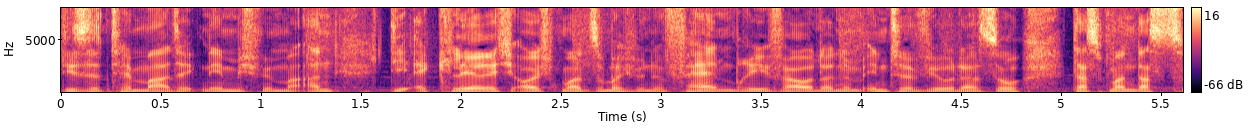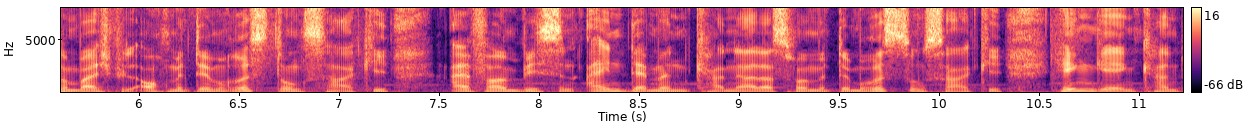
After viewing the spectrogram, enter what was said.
diese Thematik nehme ich mir mal an, die erkläre ich euch mal zum Beispiel in einem Fanbrief oder in einem Interview oder so, dass man das zum Beispiel auch mit dem Rüstungshaki einfach ein bisschen eindämmen kann, ja, dass man mit dem Rüstungshaki hingehen kann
